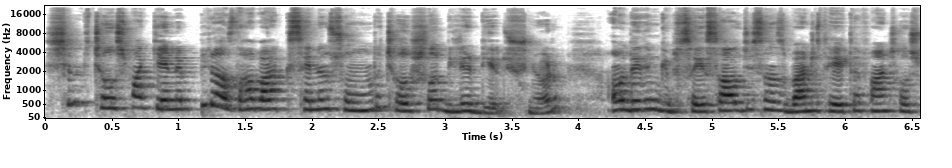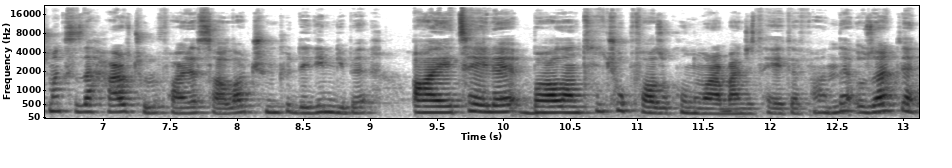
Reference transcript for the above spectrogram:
şimdi çalışmak yerine biraz daha belki senin sonunda çalışılabilir diye düşünüyorum. Ama dediğim gibi sayısalcıysanız bence TYT falan çalışmak size her türlü fayda sağlar. Çünkü dediğim gibi AYT ile bağlantılı çok fazla konu var bence TYT Fen'de. Özellikle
